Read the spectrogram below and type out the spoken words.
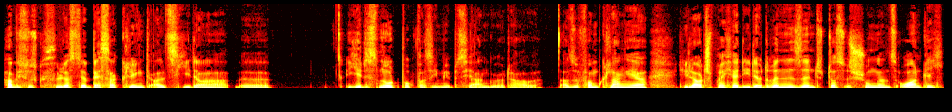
habe ich so das Gefühl, dass der besser klingt als jeder äh, jedes Notebook, was ich mir bisher angehört habe. Also vom Klang her, die Lautsprecher, die da drin sind, das ist schon ganz ordentlich.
